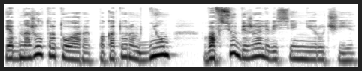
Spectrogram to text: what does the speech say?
и обнажил тротуары, по которым днем вовсю бежали весенние ручьи.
